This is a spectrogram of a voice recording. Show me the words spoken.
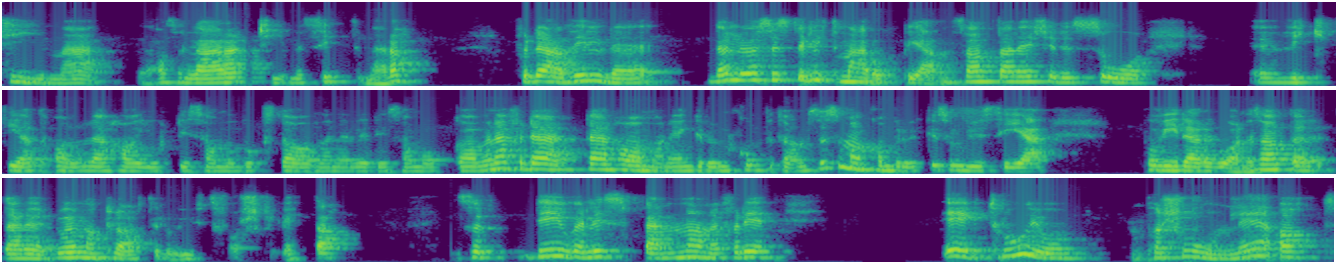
teamet, altså lærerteamet sitter med. da. For der vil det der løses det litt mer opp igjen. Sant? Der er ikke det så viktig at alle har gjort de samme bokstavene eller de samme oppgavene. For der, der har man en grunnkompetanse som man kan bruke, som du sier, på videregående. Der, der er, da er man klar til å utforske litt. Da. Så det er jo veldig spennende. fordi jeg tror jo personlig at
